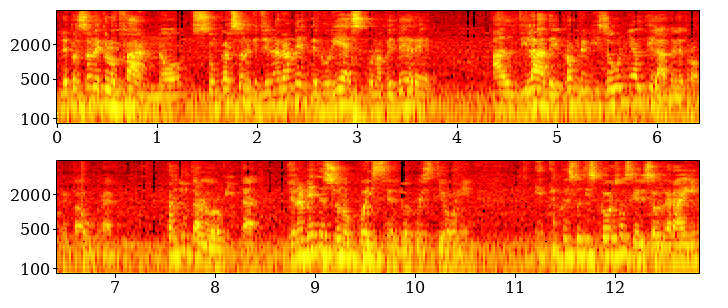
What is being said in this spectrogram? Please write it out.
Le persone che lo fanno sono persone che generalmente non riescono a vedere al di là dei propri bisogni, al di là delle proprie paure, per tutta la loro vita. Generalmente sono queste le due questioni e, questo discorso si risolverà in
